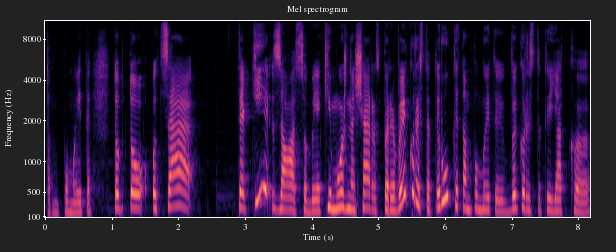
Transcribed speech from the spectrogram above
там помити. Тобто, оце. Такі засоби, які можна ще раз перевикористати, руки там помити, використати як е,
